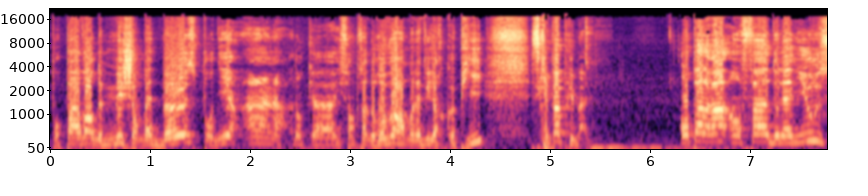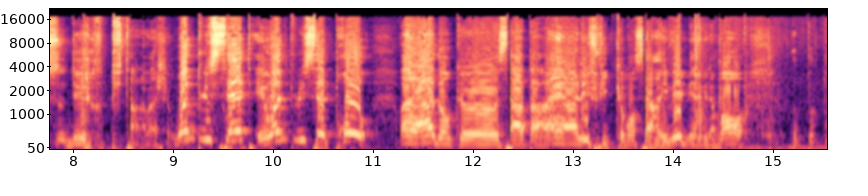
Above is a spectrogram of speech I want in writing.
pour pas avoir de méchants bad buzz, pour dire, ah là là. Donc, euh, ils sont en train de revoir, à mon avis, leur copie, ce qui est pas plus mal. On parlera enfin de la news du putain la vache OnePlus 7 et OnePlus 7 Pro. Voilà, donc euh, ça apparaît, hein, les fuites commencent à arriver, bien évidemment. Hop, hop,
